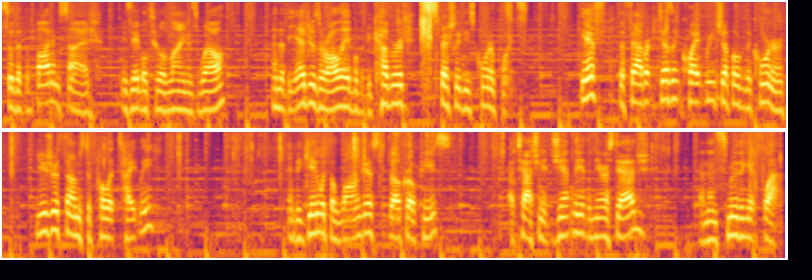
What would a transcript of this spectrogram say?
so that the bottom side is able to align as well and that the edges are all able to be covered, especially these corner points. If the fabric doesn't quite reach up over the corner, use your thumbs to pull it tightly and begin with the longest Velcro piece, attaching it gently at the nearest edge and then smoothing it flat.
